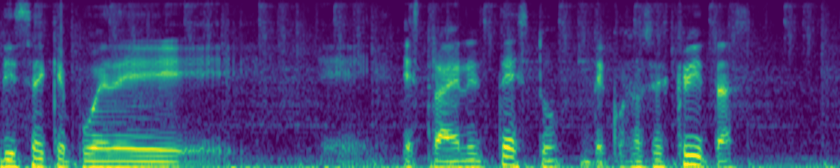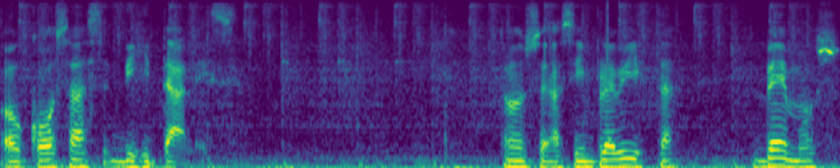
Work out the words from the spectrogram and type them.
Dice que puede eh, extraer el texto de cosas escritas o cosas digitales. Entonces a simple vista vemos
